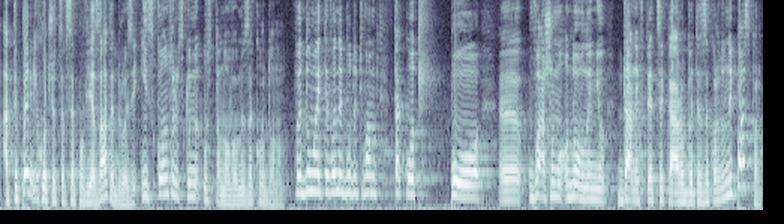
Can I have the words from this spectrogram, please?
А тепер я хочу це все пов'язати, друзі, із консульськими установами за кордоном. Ви думаєте, вони будуть вам так от по е, вашому оновленню даних в ТЦК робити закордонний паспорт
